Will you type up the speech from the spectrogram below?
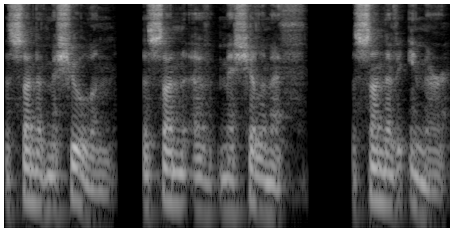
the son of Meshullam, the son of Meshillemeth, the son of Immer,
